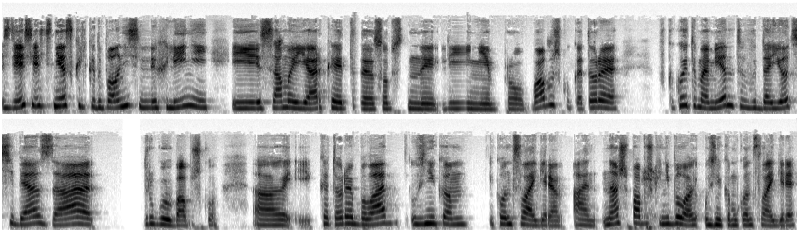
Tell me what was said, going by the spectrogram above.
здесь есть несколько дополнительных линий, и самая яркая это, собственно, линия про бабушку, которая в какой-то момент выдает себя за другую бабушку, а, которая была узником концлагеря, а наша бабушка не была узником концлагеря.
